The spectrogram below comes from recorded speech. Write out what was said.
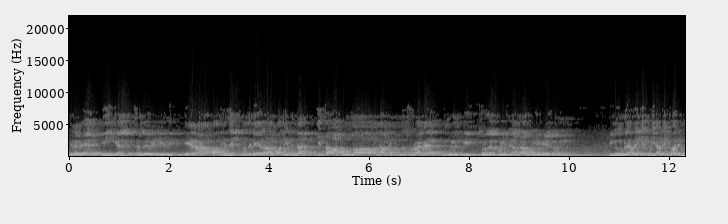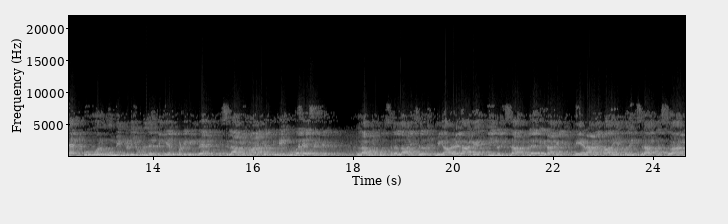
எனவே நீங்கள் செல்ல வேண்டியது நேரான பாதை. எது? அந்த நேரான பாதை எதுன்னா கிதாபுல்லா. அல்லாவுடைய தூதர் சொல்றாங்க உங்களுக்கு சொல்லக்கூடியது அல்லாவுடைய வேதம். இன்னும் உங்களை அழைக்கக்கூடிய அழைப்பார் என்ன? ஒவ்வொரு மூமின்களுடைய உள்ளத்தில் ஏற்படுகின்ற இஸ்லாமிய மார்க்கத்தினுடைய உபதேசங்கள். அல்லாவுடைய தூதர் ஆலை அலைஹி மிக அழகாக தீனுல் இஸ்லாத்தை விளக்குகிறார்கள். நேரான பாதை என்பது இஸ்லாத் இஸ்லாம்.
